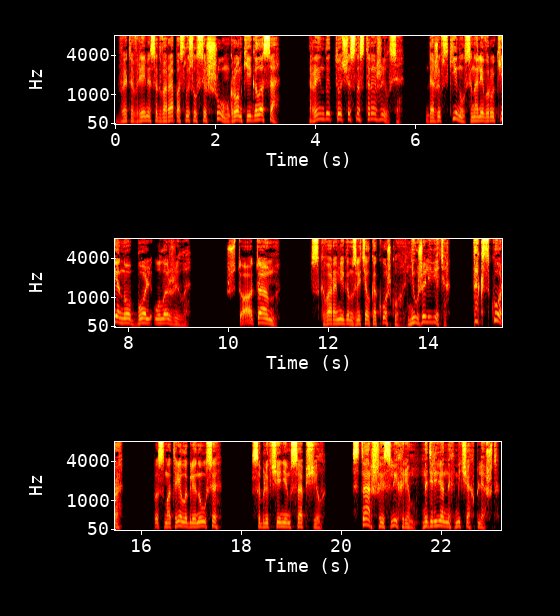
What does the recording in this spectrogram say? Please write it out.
В это время со двора послышался шум, громкие голоса. Рэнда тотчас насторожился. Даже вскинулся на левой руке, но боль уложила. «Что там?» Сквара мигом взлетел к окошку. «Неужели ветер?» «Так скоро!» Посмотрел, оглянулся. С облегчением сообщил. «Старшие с лихарем на деревянных мечах пляшут».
